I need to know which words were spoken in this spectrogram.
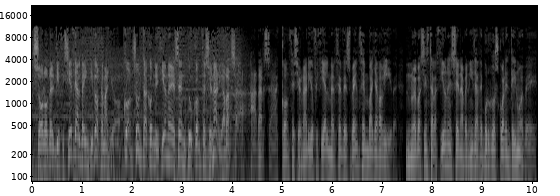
Solo del 17 al 22 de mayo. Consulta condiciones en tu concesionario Aversa. Aversa, concesionario oficial Mercedes-Benz en Valladolid. Nuevas instalaciones en Avenida de Burgos 49.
